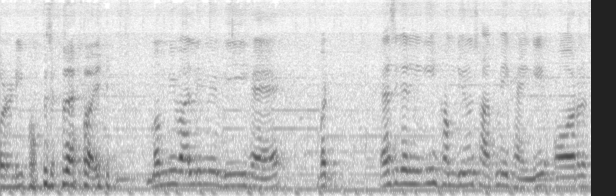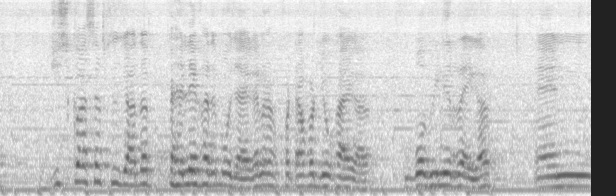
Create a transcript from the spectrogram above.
ऑलरेडी बहुत ज़्यादा है भाई मम्मी वाली में भी है बट ऐसे करेंगे कि हम दोनों साथ में ही खाएँगे और जिसका सबसे ज़्यादा पहले ख़त्म हो जाएगा ना फटाफट जो खाएगा वो भी विनर रहेगा। And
